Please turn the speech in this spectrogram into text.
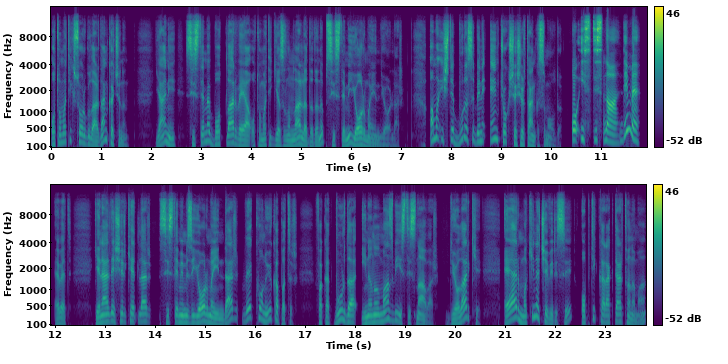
otomatik sorgulardan kaçının. Yani sisteme botlar veya otomatik yazılımlarla dadanıp sistemi yormayın diyorlar. Ama işte burası beni en çok şaşırtan kısım oldu. O istisna, değil mi? Evet, genelde şirketler sistemimizi yormayın der ve konuyu kapatır. Fakat burada inanılmaz bir istisna var. Diyorlar ki, eğer makine çevirisi, optik karakter tanıma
